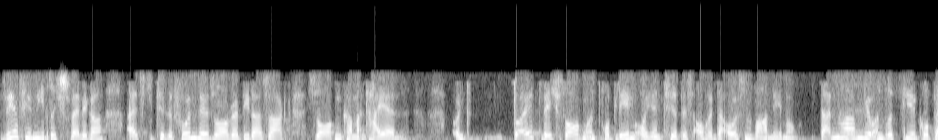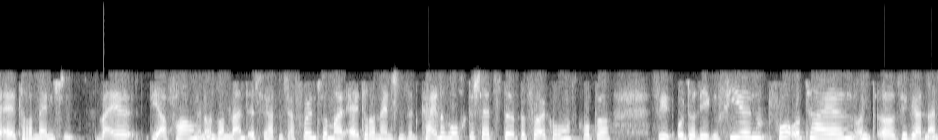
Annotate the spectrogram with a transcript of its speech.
sehr viel niedrigschwelliger als die Telefonseelsorge, die da sagt, Sorgen kann man teilen. Und deutlich sorgen- und problemorientiert ist, auch in der Außenwahrnehmung. Dann mhm. haben wir unsere Zielgruppe ältere Menschen, weil die Erfahrung in unserem Land ist, wir hatten es ja vorhin schon mal, ältere Menschen sind keine hochgeschätzte Bevölkerungsgruppe. Sie unterliegen vielen Vorurteilen und äh, sie werden an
